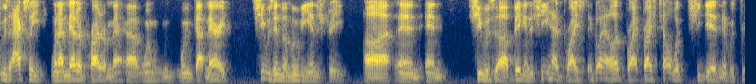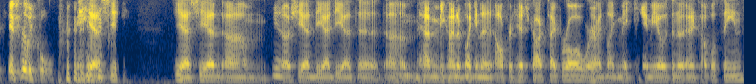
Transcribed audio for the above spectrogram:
was actually when I met her prior to uh, when, when we got married. She was into the movie industry, uh, and and she was uh, big into. She had Bryce. Go ahead, let Bryce, Bryce tell what she did, and it was it's really cool. yeah she yeah she had um you know she had the idea that um have me kind of like in an alfred hitchcock type role where i'd like make cameos in a, in a couple scenes.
